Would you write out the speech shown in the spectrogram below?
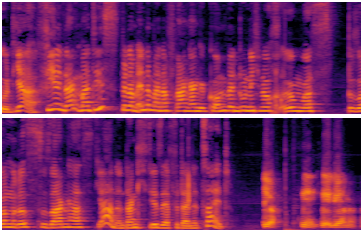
gut, ja. Vielen Dank, Mathis. Bin am Ende meiner Fragen angekommen. Wenn du nicht noch irgendwas Besonderes zu sagen hast, ja, dann danke ich dir sehr für deine Zeit. Ja, nee, sehr gerne.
